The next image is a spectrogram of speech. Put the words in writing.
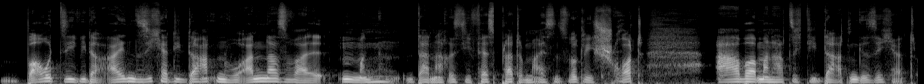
baut sie wieder ein, sichert die Daten woanders, weil man, danach ist die Festplatte meistens wirklich Schrott. Aber man hat sich die Daten gesichert.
